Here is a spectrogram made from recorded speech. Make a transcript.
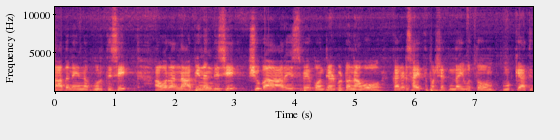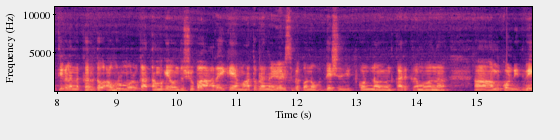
ಸಾಧನೆಯನ್ನು ಗುರುತಿಸಿ ಅವರನ್ನು ಅಭಿನಂದಿಸಿ ಶುಭ ಹಾರೈಸಬೇಕು ಅಂತ ಹೇಳ್ಬಿಟ್ಟು ನಾವು ಕನ್ನಡ ಸಾಹಿತ್ಯ ಪರಿಷತ್ತಿಂದ ಇವತ್ತು ಮುಖ್ಯ ಅತಿಥಿಗಳನ್ನು ಕರೆದು ಅವ್ರ ಮೂಲಕ ತಮಗೆ ಒಂದು ಶುಭ ಹಾರೈಕೆಯ ಮಾತುಗಳನ್ನು ಹೇಳಿಸ್ಬೇಕು ಅನ್ನೋ ಉದ್ದೇಶ ಇಟ್ಕೊಂಡು ನಾವು ಒಂದು ಕಾರ್ಯಕ್ರಮವನ್ನು ಹಮ್ಮಿಕೊಂಡಿದ್ವಿ.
